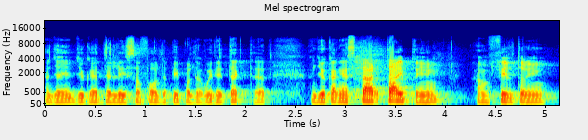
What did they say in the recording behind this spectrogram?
and then you get the list of all the people that we detected. And you can start typing and filtering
